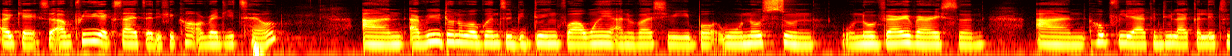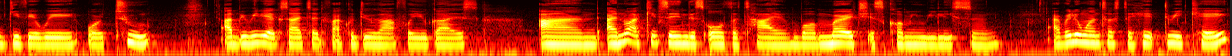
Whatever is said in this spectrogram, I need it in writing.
Okay, so I'm pretty excited if you can't already tell. And I really don't know what we're going to be doing for our one year anniversary, but we'll know soon. We'll know very, very soon. And hopefully, I can do like a little giveaway or two. I'd be really excited if I could do that for you guys. And I know I keep saying this all the time, but merch is coming really soon. I really want us to hit 3K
